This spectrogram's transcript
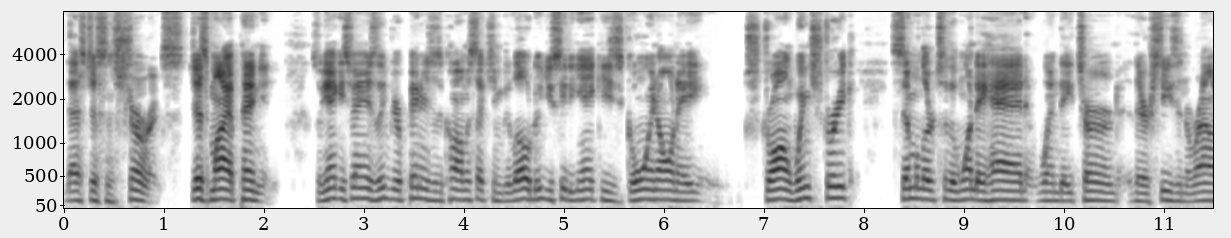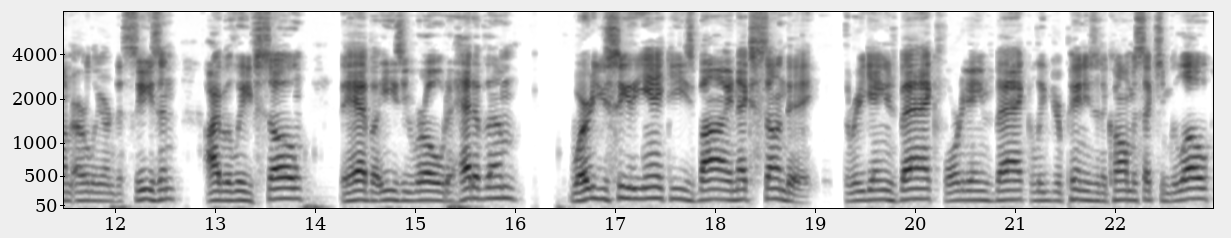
that's just insurance. Just my opinion. So Yankees fans, leave your opinions in the comment section below. Do you see the Yankees going on a strong win streak? Similar to the one they had when they turned their season around earlier in the season? I believe so. They have an easy road ahead of them. Where do you see the Yankees by next Sunday? Three games back, four games back. Leave your opinions in the comment section below.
